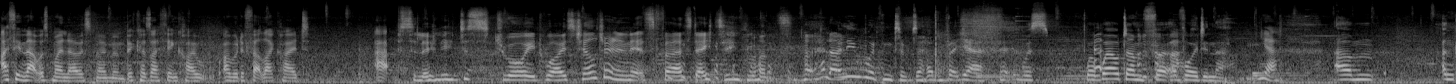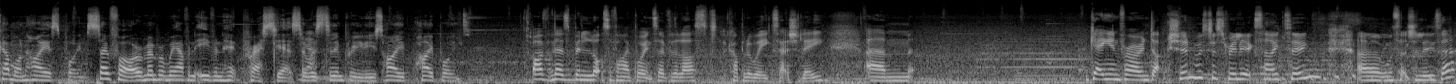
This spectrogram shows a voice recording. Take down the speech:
I think that was my lowest moment because I think I, I would have felt like I'd absolutely destroyed Wise Children in its first 18 months. Hello. Well, he wouldn't have done, but yeah, it was well, well done for avoiding that. Yeah. Um, and come on, highest point. So far, remember we haven't even hit press yet, so yeah. we're still in previews. High, high point. I've, there's been lots of high points over the last couple of weeks, actually. Um, getting in for our induction was just really exciting. Um, such a loser.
